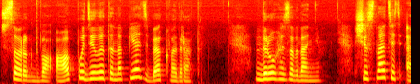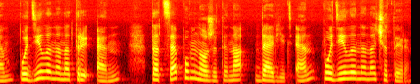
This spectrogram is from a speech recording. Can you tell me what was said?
42а поділити на 5b квадрат. Друге завдання. 16m поділене на 3n та це помножити на 9n поділене на 4.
